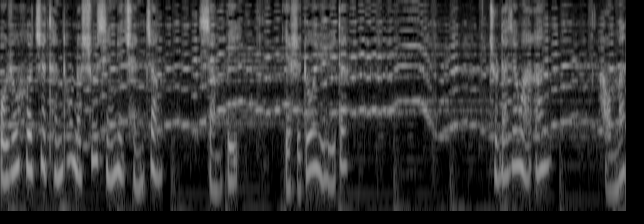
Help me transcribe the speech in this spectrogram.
我如何自疼痛的苏醒里成长，想必也是多余的。祝大家晚安，好梦。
